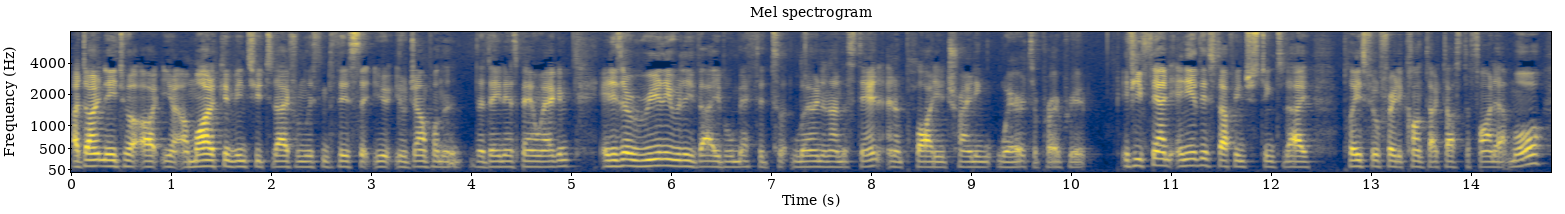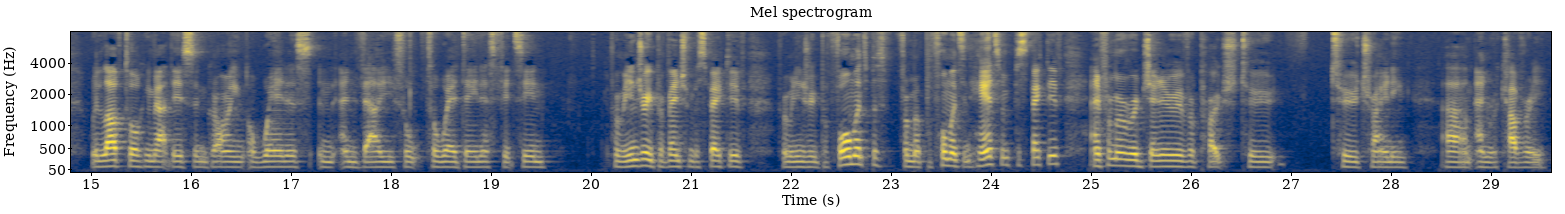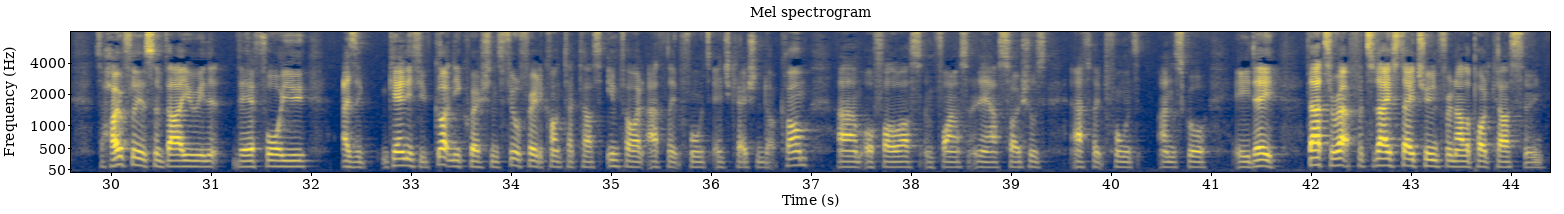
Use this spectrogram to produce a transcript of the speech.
I don't need to, uh, you know, I might have convinced you today from listening to this that you, will jump on the, the DNS bandwagon. It is a really, really valuable method to learn and understand and apply to your training where it's appropriate. If you found any of this stuff interesting today, please feel free to contact us to find out more. We love talking about this and growing awareness and, and value for, for where DNS fits in from an injury prevention perspective, from an injury performance, from a performance enhancement perspective, and from a regenerative approach to to training um, and recovery. So hopefully there's some value in it there for you. As again, if you've got any questions, feel free to contact us info at athleteperformanceeducation.com um, or follow us and find us on our socials, athlete performance underscore ed. That's a wrap for today. Stay tuned for another podcast soon.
